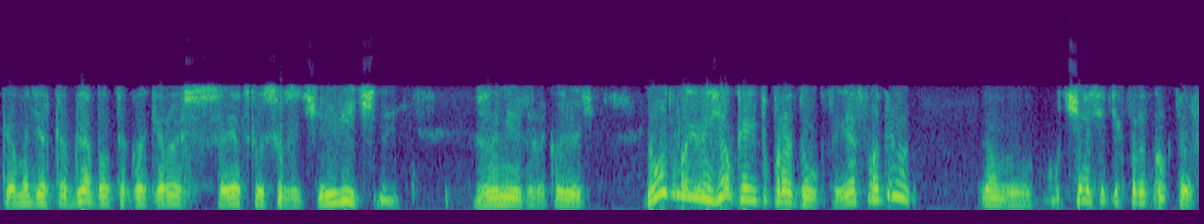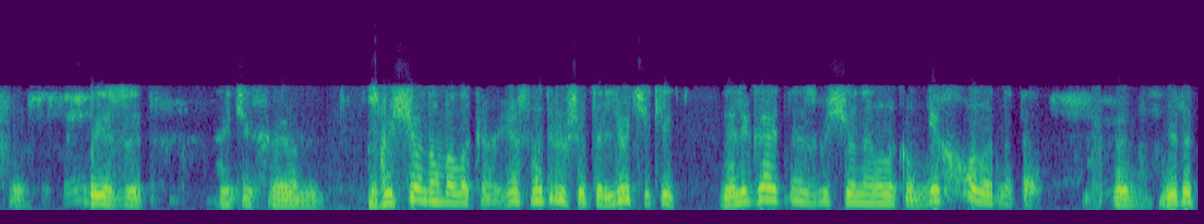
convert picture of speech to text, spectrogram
командир корабля был такой герой Советского Союза Черевичный, знаменитый такой летчик. Ну вот мы везем какие-то продукты. Я смотрю, ну, часть этих продуктов состоит из этих э, сгущенного молока. Я смотрю, что это летчики налегают на сгущенное молоко. Мне холодно там. Э, этот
